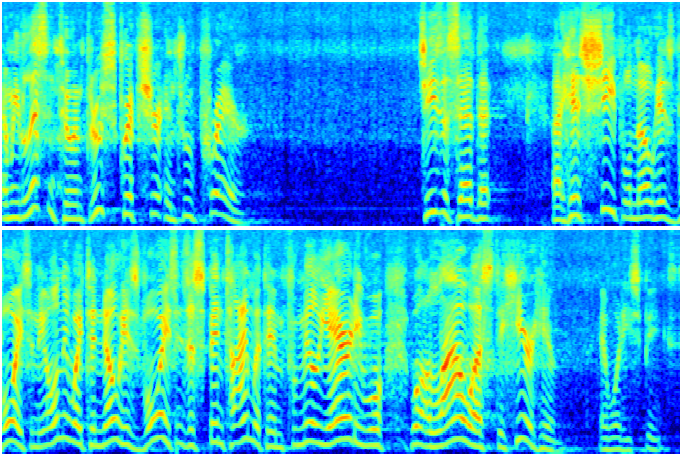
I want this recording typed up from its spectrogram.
and we listen to him through Scripture and through prayer. Jesus said that uh, his sheep will know his voice. And the only way to know his voice is to spend time with him. Familiarity will, will allow us to hear him and what he speaks.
